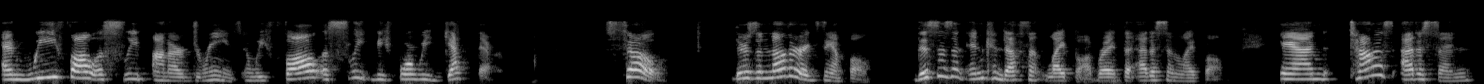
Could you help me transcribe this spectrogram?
and we fall asleep on our dreams and we fall asleep before we get there. So, there's another example. This is an incandescent light bulb, right? The Edison light bulb. And Thomas Edison,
